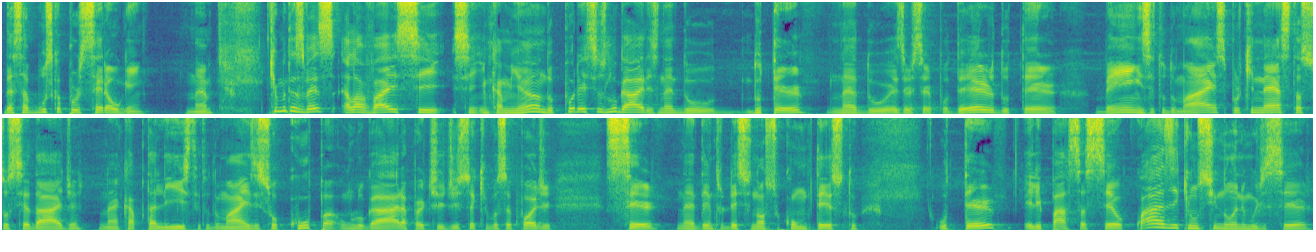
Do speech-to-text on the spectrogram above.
dessa busca por ser alguém né? Que muitas vezes ela vai se, se encaminhando por esses lugares, né? Do, do ter, né? Do exercer poder, do ter bens e tudo mais, porque nesta sociedade, né? Capitalista e tudo mais, isso ocupa um lugar. A partir disso é que você pode ser, né? Dentro desse nosso contexto, o ter ele passa a ser quase que um sinônimo de ser,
